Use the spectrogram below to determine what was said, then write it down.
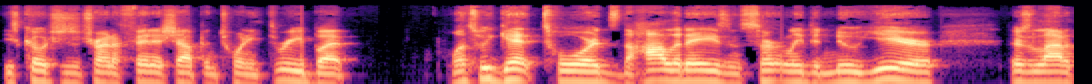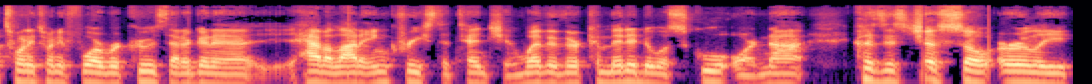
these coaches are trying to finish up in 23. But once we get towards the holidays and certainly the new year, there's a lot of 2024 recruits that are going to have a lot of increased attention, whether they're committed to a school or not, because it's just so early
